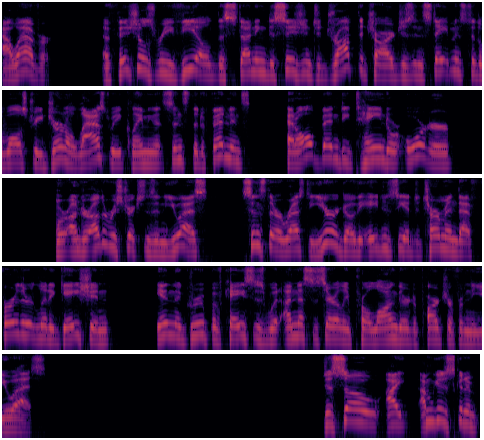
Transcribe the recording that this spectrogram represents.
However, officials revealed the stunning decision to drop the charges in statements to the Wall Street Journal last week, claiming that since the defendants had all been detained or order or under other restrictions in the U.S. since their arrest a year ago, the agency had determined that further litigation in the group of cases would unnecessarily prolong their departure from the U.S. Just so I, I'm just going to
